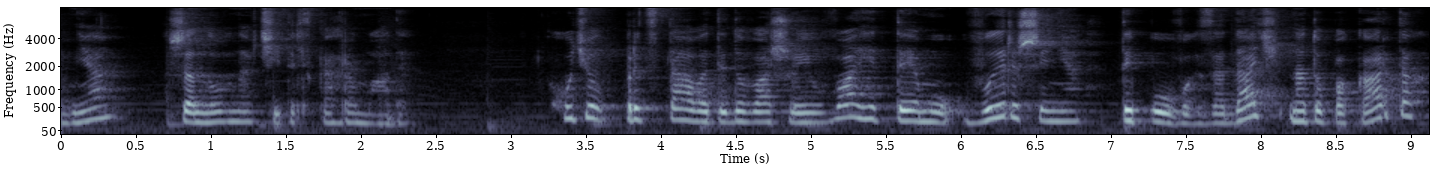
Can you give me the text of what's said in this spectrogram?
дня, шановна вчительська громада. Хочу представити до вашої уваги тему вирішення типових задач на топокартах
